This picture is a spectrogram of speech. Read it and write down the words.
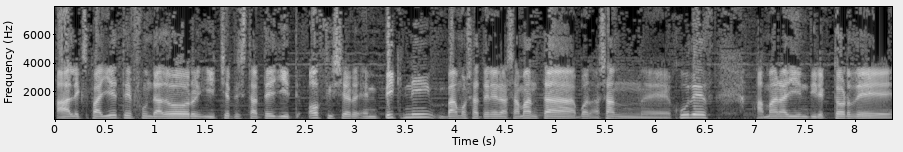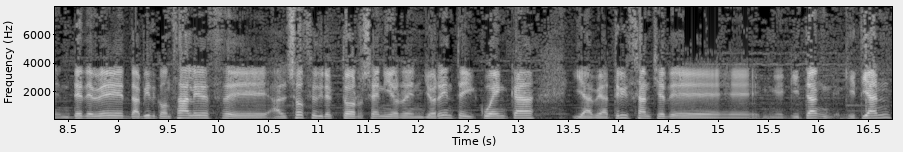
a Alex Payete, fundador y Chief Strategic Officer en Picnic. Vamos a tener a Samantha, bueno, a San eh, a Managing Director de DDB, David González, eh, al socio director senior en Llorente y Cuenca y a Beatriz Sánchez de eh, Guitián,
